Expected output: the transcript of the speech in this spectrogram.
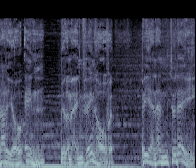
Radio 1. Willemijn Veenhoven. PNN Today.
